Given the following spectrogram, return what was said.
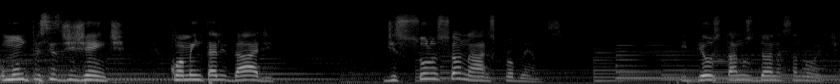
O mundo precisa de gente com a mentalidade de solucionar os problemas. E Deus está nos dando essa noite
